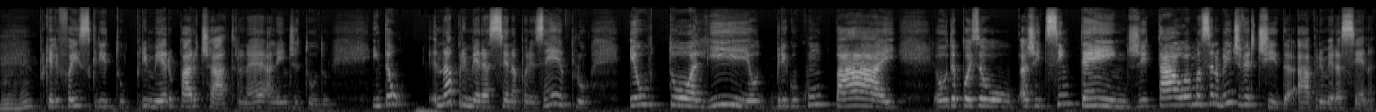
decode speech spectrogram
Uhum. porque ele foi escrito primeiro para o teatro, né? Além de tudo. Então, na primeira cena, por exemplo, eu tô ali, eu brigo com o pai, ou depois eu, a gente se entende e tal. É uma cena bem divertida, a primeira cena.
